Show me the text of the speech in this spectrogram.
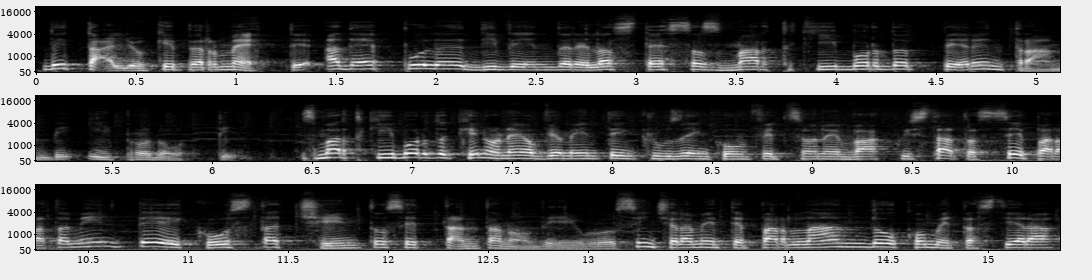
dettaglio che permette ad Apple di vendere la stessa smart keyboard per entrambi i prodotti. Smart keyboard che non è ovviamente inclusa in confezione, va acquistata separatamente e costa 179 euro. Sinceramente parlando, come tastiera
